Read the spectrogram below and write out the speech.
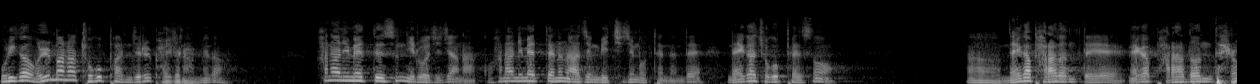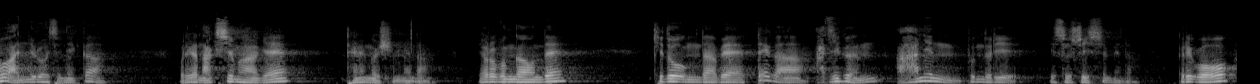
우리가 얼마나 조급한지를 발견합니다. 하나님의 뜻은 이루어지지 않았고 하나님의 때는 아직 미치지 못했는데 내가 조급해서 어, 내가 바라던 때에 내가 바라던 대로 안 이루어지니까 우리가 낙심하게 되는 것입니다. 여러분 가운데 기도 응답의 때가 아직은 아닌 분들이 있을 수 있습니다. 그리고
